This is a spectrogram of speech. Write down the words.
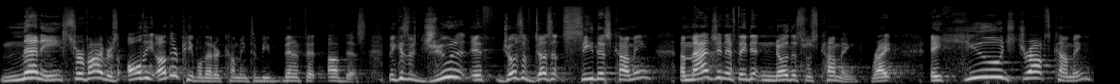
many survivors, all the other people that are coming to be benefit of this. Because if, Judah, if Joseph doesn't see this coming, imagine if they didn't know this was coming, right? A huge drought's coming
